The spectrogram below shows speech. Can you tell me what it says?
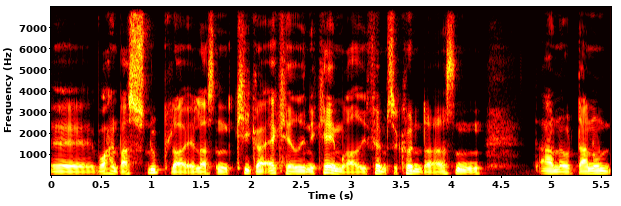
Øh, hvor han bare snubler, eller sådan kigger akavet ind i kameraet i 5 sekunder, og sådan, I don't know, der er nogle,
